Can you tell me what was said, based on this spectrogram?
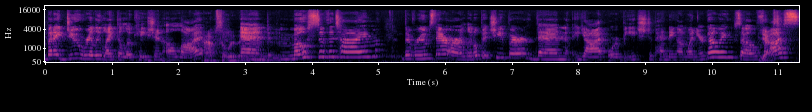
but I do really like the location a lot. Absolutely. And mm-hmm. most of the time, the rooms there are a little bit cheaper than yacht or beach, depending on when you're going. So for Yes. us,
